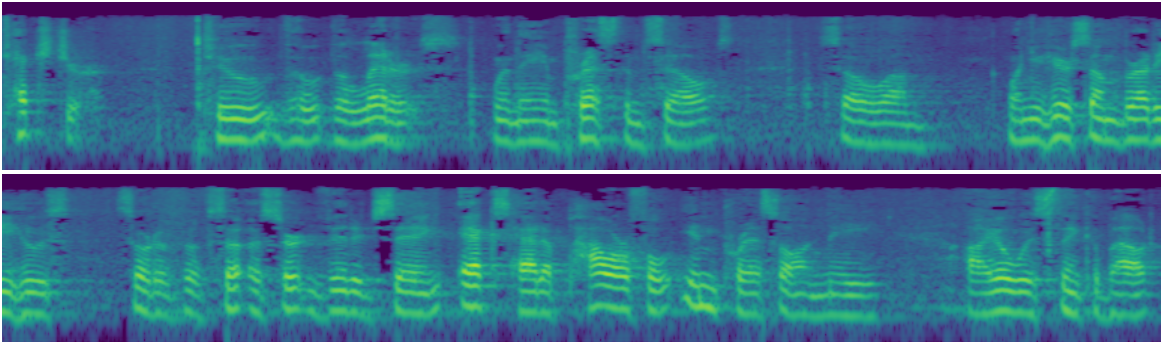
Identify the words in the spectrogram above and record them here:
texture to the, the letters when they impress themselves. So um, when you hear somebody who's sort of of a certain vintage saying, X had a powerful impress on me, I always think about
